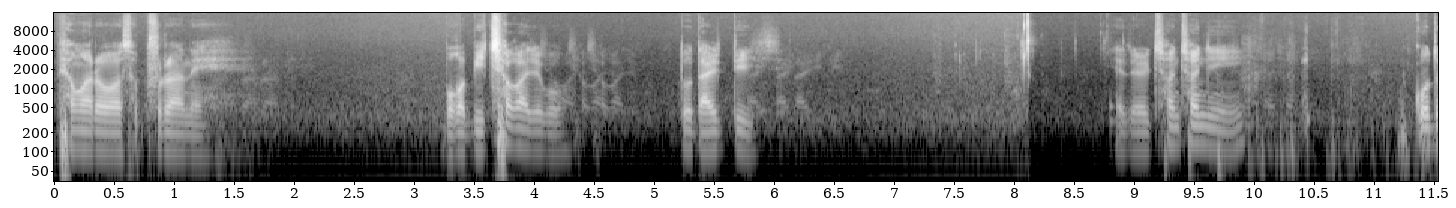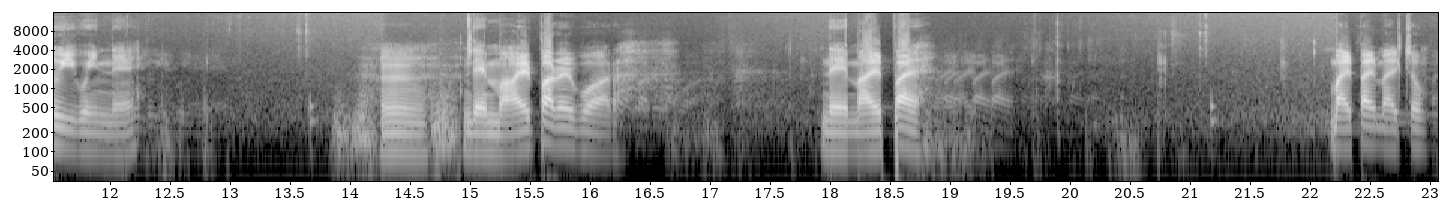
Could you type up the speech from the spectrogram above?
평화로워서 불안해. 뭐가 미쳐가지고 또 날뛰. 애들 천천히 꼬드기고 있네. 음, 내 말빨을 보아라. 내 말빨. 말빨 말 좀.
